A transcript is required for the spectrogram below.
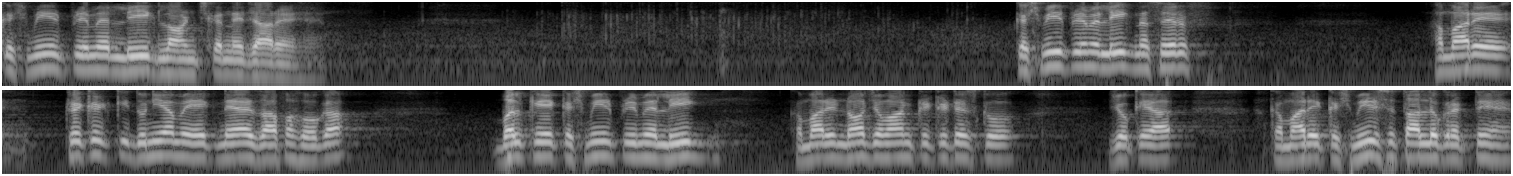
कश्मीर प्रीमियर लीग लॉन्च करने जा रहे हैं। कश्मीर प्रीमियर लीग न सिर्फ़ हमारे क्रिकेट की दुनिया में एक नया इजाफा होगा, बल्कि कश्मीर प्रीमियर लीग हमारे नौजवान क्रिकेटर्स को, जो कि हमारे कश्मीर से ताल्लुक़ रखते हैं,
